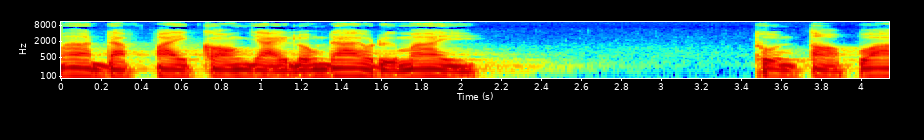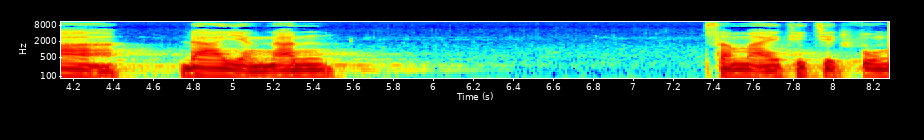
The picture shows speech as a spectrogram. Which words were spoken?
มารถดับไฟกองใหญ่ลงได้หรือไม่ ทูลตอบว่าได้อย่างนั้น สมัยที่จิตฟุ้ง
